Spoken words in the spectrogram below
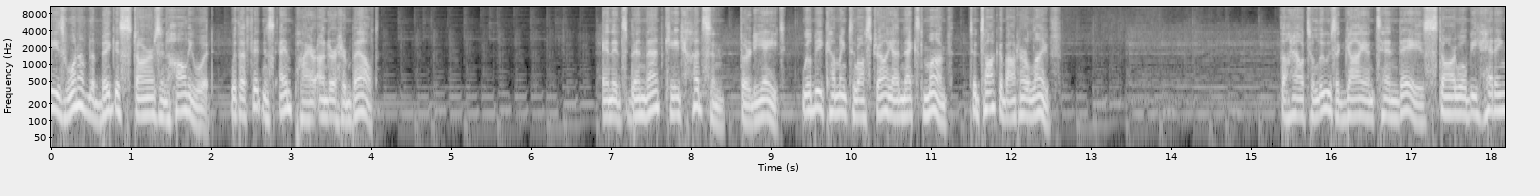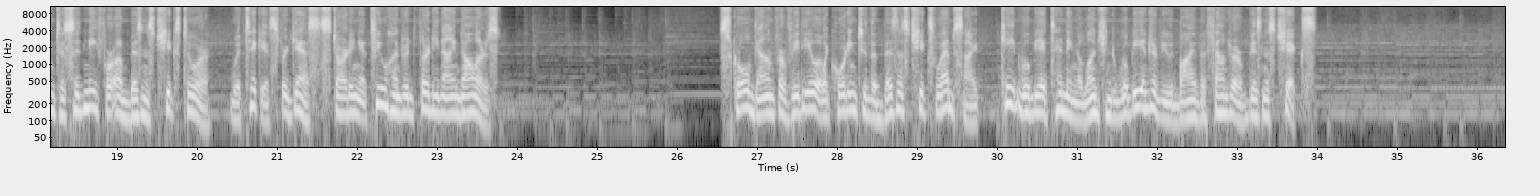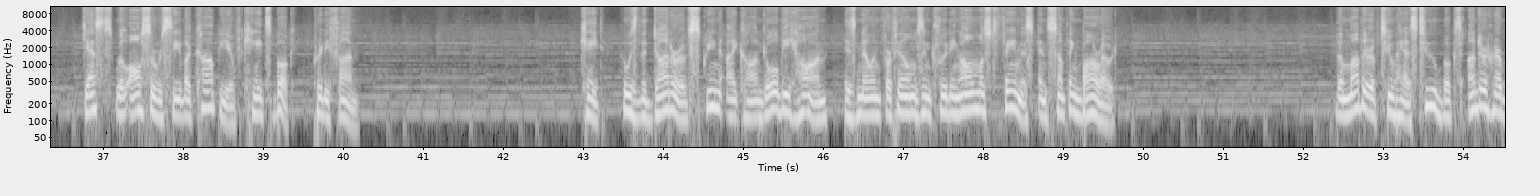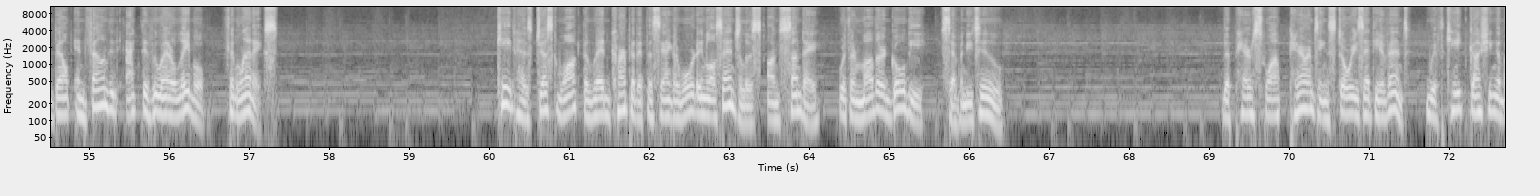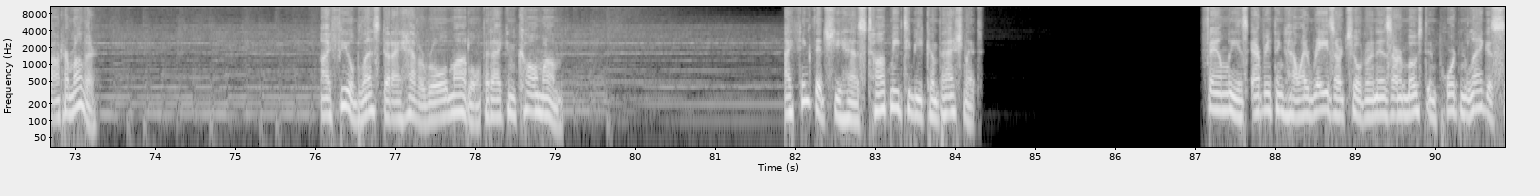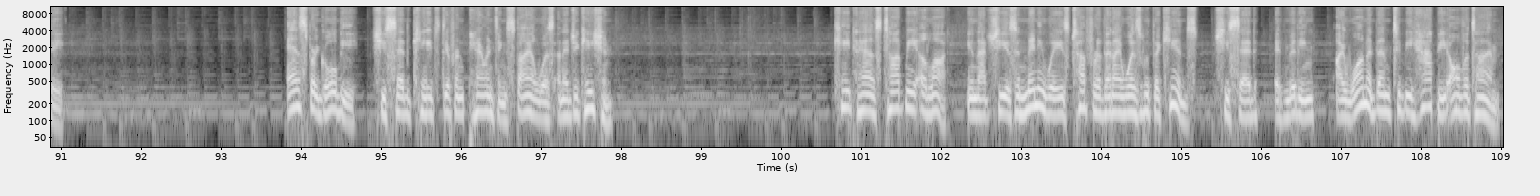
she's one of the biggest stars in Hollywood, with a fitness empire under her belt. And it's been that Kate Hudson, 38, will be coming to Australia next month, to talk about her life. The How to Lose a Guy in 10 Days star will be heading to Sydney for a Business Chicks tour, with tickets for guests starting at $239. Scroll down for video According to the Business Chicks website, Kate will be attending a lunch and will be interviewed by the founder of Business Chicks. Guests will also receive a copy of Kate's book, Pretty Fun. Kate, who is the daughter of screen icon Goldie Hawn, is known for films including Almost Famous and Something Borrowed. The mother of two has two books under her belt and founded activewear label, Fabletics. Kate has just walked the red carpet at the SAG Award in Los Angeles on Sunday, with her mother Goldie, 72. The pair swapped parenting stories at the event, with Kate gushing about her mother. I feel blessed that I have a role model that I can call mom. I think that she has taught me to be compassionate. Family is everything how I raise our children is our most important legacy. As for Goldie, she said Kate's different parenting style was an education. Kate has taught me a lot, in that she is in many ways tougher than I was with the kids, she said, admitting, I wanted them to be happy all the time.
